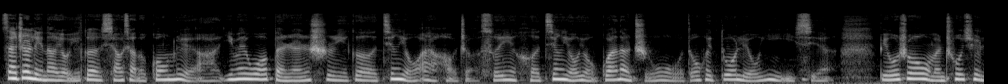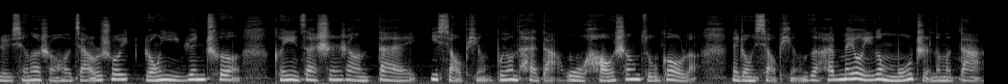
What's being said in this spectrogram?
在这里呢，有一个小小的攻略啊，因为我本人是一个精油爱好者，所以和精油有关的植物我都会多留意一些。比如说，我们出去旅行的时候，假如说容易晕车，可以在身上带一小瓶，不用太大，五毫升足够了。那种小瓶子还没有一个拇指那么大，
